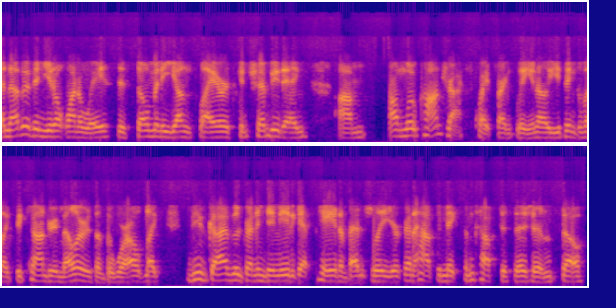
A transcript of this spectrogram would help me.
Another thing you don't want to waste is so many young players contributing um, on low contracts, quite frankly. You know, you think of like the K'Andre Millers of the world, like these guys are going to need to get paid eventually. You're going to have to make some tough decisions. So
